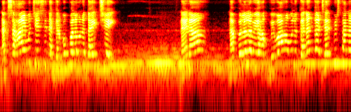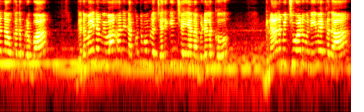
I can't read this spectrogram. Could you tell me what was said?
నాకు సహాయం చేసి నా గర్భఫలమును దయచేయి. నైనా నా పిల్లల వివాహములు ఘనంగా జరిపిస్తానన్నావు కదా ప్రభా. ఘనమైన వివాహాన్ని నా కుటుంబంలో జరిగించేయ్యా నా బిడలకు. జ్ఞానం ఇచ్చేవాడు నీవే కదా.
